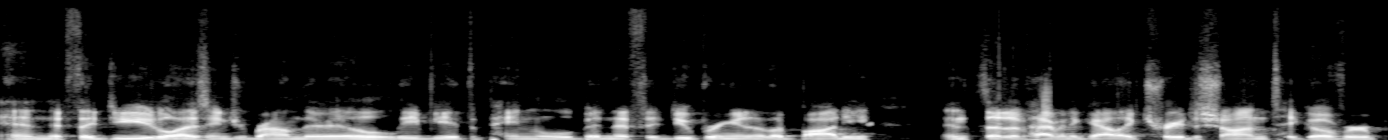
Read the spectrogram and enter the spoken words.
And if they do utilize Andrew Brown there, it'll alleviate the pain a little bit. And if they do bring in another body instead of having a guy like Trey Deshawn take over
